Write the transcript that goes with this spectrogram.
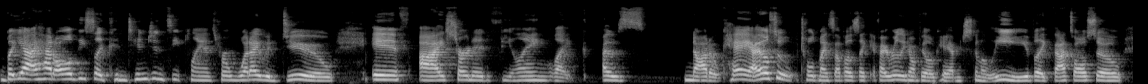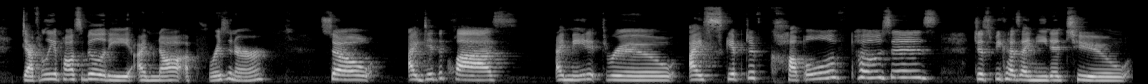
but yeah, I had all these like contingency plans for what I would do if I started feeling like I was not okay. I also told myself, I was like, if I really don't feel okay, I'm just to leave. Like, that's also definitely a possibility. I'm not a prisoner. So I did the class. I made it through. I skipped a couple of poses just because I needed to.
